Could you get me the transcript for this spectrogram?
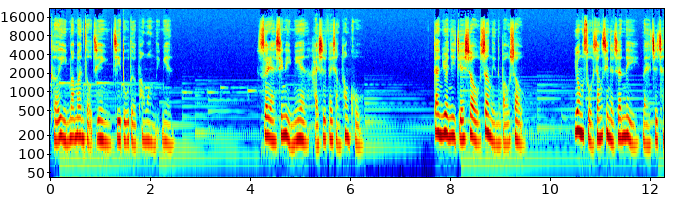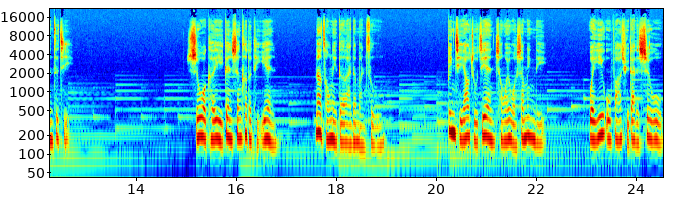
可以慢慢走进基督的盼望里面，虽然心里面还是非常痛苦，但愿意接受圣灵的保守，用所相信的真理来支撑自己，使我可以更深刻的体验那从你得来的满足，并且要逐渐成为我生命里唯一无法取代的事物，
